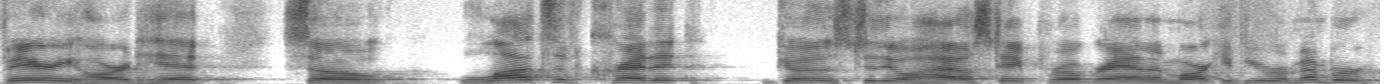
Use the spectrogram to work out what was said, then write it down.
very hard hit. So lots of credit goes to the Ohio State program. And Mark, if you remember,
